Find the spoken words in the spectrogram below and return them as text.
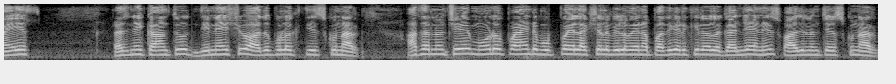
Mahesh Rajinikanth Dinesh అదుపులోకి తీసుకున్నారు. అతని నుంచి మూడు పాయింట్ ముప్పై లక్షల విలువైన పదిహేడు కిలోల గంజాయిని స్వాధీనం చేసుకున్నారు.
